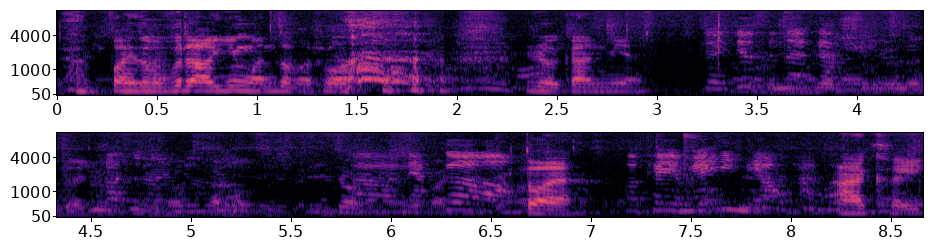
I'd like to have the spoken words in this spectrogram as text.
不好意思，我不知道英文怎么说。热干面。对，就是那个，呃，两个哦对，，OK，有没有疫苗卡？啊，可以。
